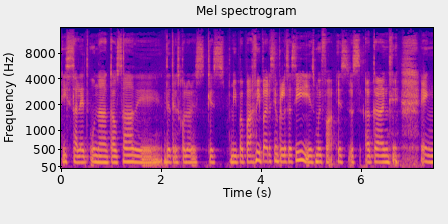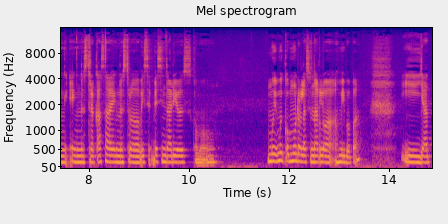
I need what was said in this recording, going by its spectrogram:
Y sale una causa de, de, tres colores, que es mi papá, mi padre siempre lo hace así y es muy fa es, acá en, en, en, nuestra casa, en nuestro vecindario es como muy, muy común relacionarlo a, mi papá y ya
